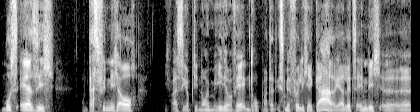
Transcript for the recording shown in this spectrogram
muss er sich, und das finde ich auch, ich weiß nicht, ob die neuen Medien oder wer ihm Druck macht, das ist mir völlig egal. Ja, letztendlich, äh, äh,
